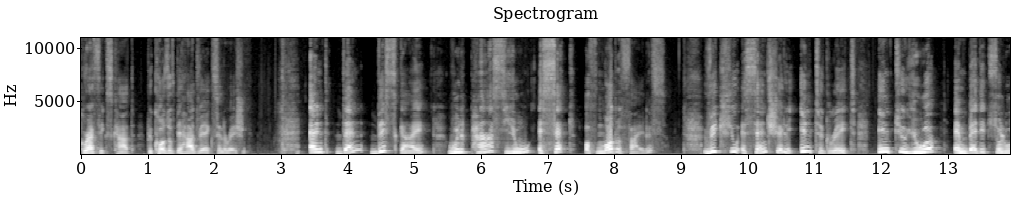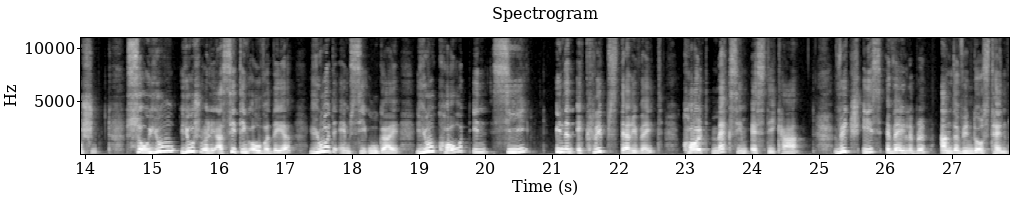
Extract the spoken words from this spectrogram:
graphics card because of the hardware acceleration. And then this guy will pass you a set of model files which you essentially integrate into your embedded solution. So you usually are sitting over there, you are the MCU guy, you code in C in an Eclipse derivative called Maxim SDK, which is available under Windows 10.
